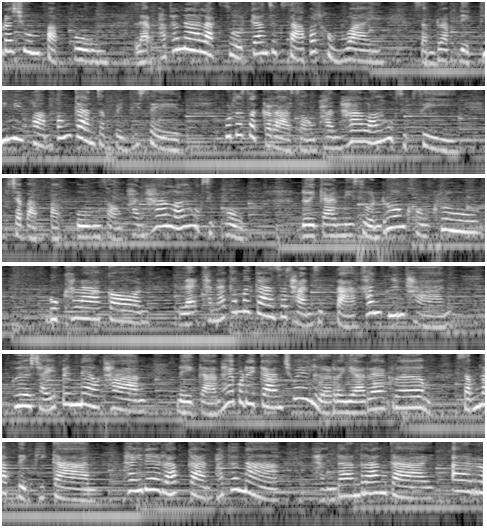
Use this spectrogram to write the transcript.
ประชุมปรับปรุง และพัฒนาหลักสูตรการศึกษาปฐมวัยสำหรับเด็กที่มีความต้องการจำเป็นพิเศษ พุทธศักราช 2564 ฉบับปรับปรุง 2566 โดยการมีส่วนร่วมของครู บุคลากร และคณะกรรมการสถานศึกษาขั้นพื้นฐาน เพื่อใช้เป็นแนวทางในการให้บริการช่วยเหลือระยะแรกเริ่มสำหรับเด็กพิการให้ได้รับการพัฒนา ทั้งด้านร่างกาย อาร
